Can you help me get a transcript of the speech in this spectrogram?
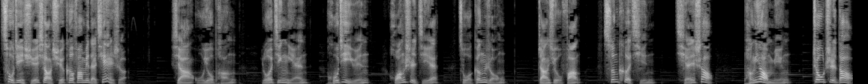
促进学校学科方面的建设。像武又鹏、罗经年、胡继云、黄世杰、左耕荣、张秀芳、孙克勤、钱少、彭耀明、周志道、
